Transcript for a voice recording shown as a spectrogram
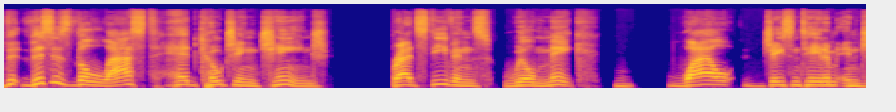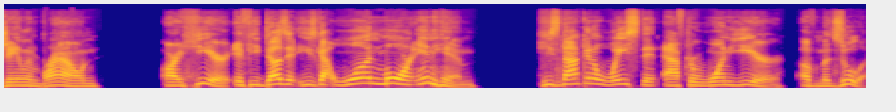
th- this is the last head coaching change Brad Stevens will make while Jayson Tatum and Jaylen Brown are here. If he does it, he's got one more in him. He's not going to waste it after one year of Mazzulla.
